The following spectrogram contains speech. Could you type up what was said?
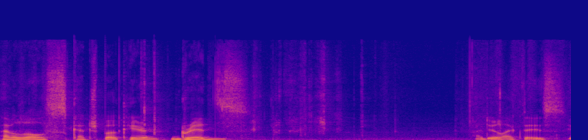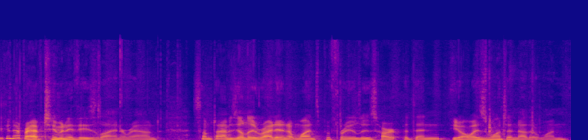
I have a little sketchbook here. Grids. I do like these. You can never have too many of these lying around. Sometimes you only write in it once before you lose heart, but then you always want another one.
